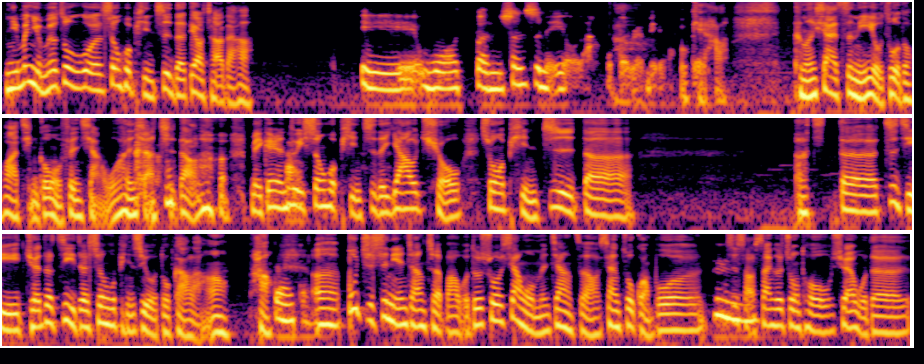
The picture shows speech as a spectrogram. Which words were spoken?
你们有没有做过生活品质的调查的哈？诶，我本身是没有啦，我本人没有。OK，好，可能下一次你有做的话，请跟我分享，我很想知道 每个人对生活品质的要求，生活品质的。呃的自己觉得自己的生活品质有多高了啊？好。呃，不只是年长者吧，我都说像我们这样子啊，像做广播至少三个钟头，虽然我的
